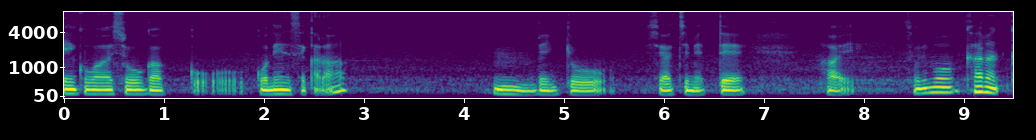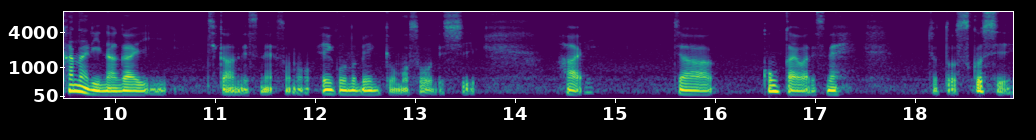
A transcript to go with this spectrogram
英語は小学校5年生から、うん、勉強し始めてはい。それもからかなり長い時間ですね。その英語の勉強もそうですしはい。じゃあ今回はですねちょっと少し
